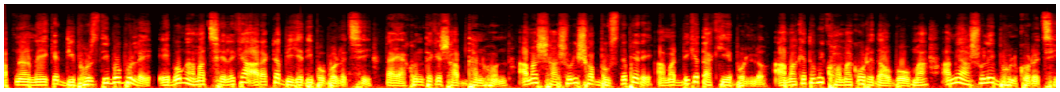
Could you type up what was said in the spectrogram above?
আপনার মেয়েকে ডিভোর্স দিব বলে এবং আমার ছেলেকে আর একটা বিয়ে দিব বলেছি। তাই এখন থেকে সাবধান হন। আমার শাশুড়ি সব বুঝতে পেরে আমার দিকে তাকিয়ে বলল, আমাকে তুমি ক্ষমা করে দাও বৌমা, আমি আসলেই ভুল করেছি।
